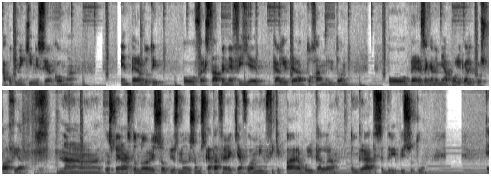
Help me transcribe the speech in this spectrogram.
από την εκκίνηση ακόμα ε, πέραν το ότι ο Verstappen έφυγε καλύτερα από το Hamilton ο Πέρες έκανε μια πολύ καλή προσπάθεια να προσπεράσει τον Νόρις ο οποίος Νόρις όμως κατάφερε και αφού αμήνθηκε πάρα πολύ καλά τον κράτησε εντελεί πίσω του. Ε,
